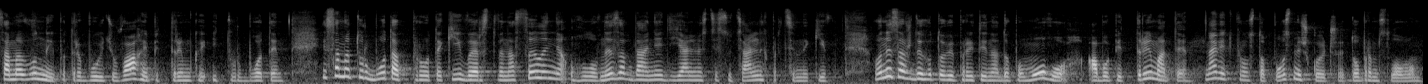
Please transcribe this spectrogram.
Саме вони потребують уваги, підтримки і турботи. І саме турбота про такі верстви населення головне завдання діяльності соціальних працівників. Вони завжди готові прийти на допомогу або підтримати, навіть просто посмішкою чи добрим словом.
